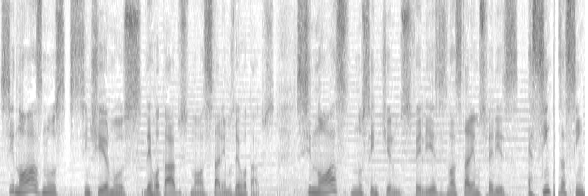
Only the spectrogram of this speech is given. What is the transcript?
se nós nos sentirmos derrotados, nós estaremos derrotados. Se nós nos sentirmos felizes, nós estaremos felizes. É simples assim.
